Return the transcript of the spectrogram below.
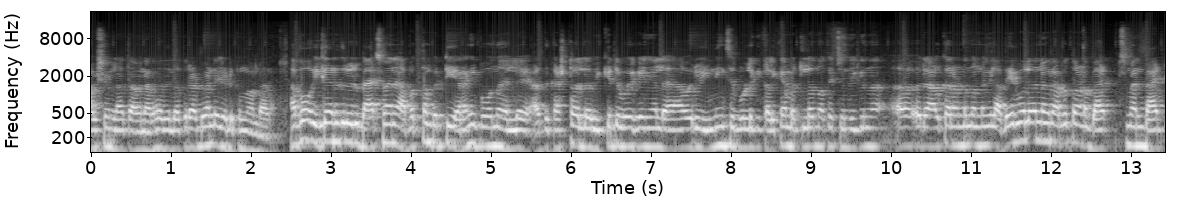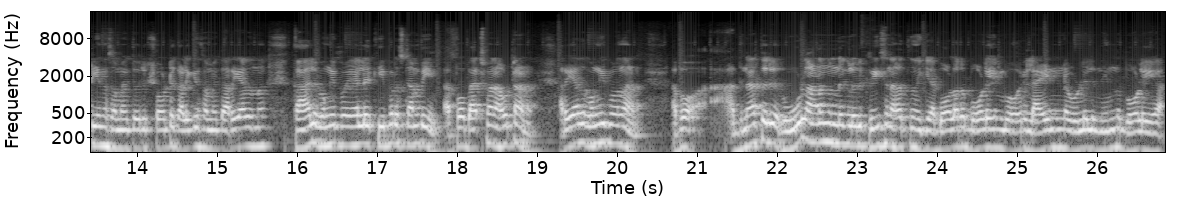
ആവശ്യമില്ലാത്ത അവന് അർഹതയില്ലാത്ത ഒരു അഡ്വാന്റേജ് എടുക്കുന്നതുകൊണ്ടാണ്. അപ്പോൾ ഇക്കാര്യത്തിൽ ഒരു ബാറ്റ്സ്മാൻ അബദ്ധം പറ്റി ഇറങ്ങിപ്പോകുന്നതല്ലേ? അത് കഷ്ടമല്ല? വിക്കറ്റ് പോയി കഴിഞ്ഞാൽ ആ ഒരു ഇന്നിങ്സ് പുള്ളിക്ക് കളിക്കാൻ പറ്റില്ല എന്നൊക്കെ ചിന്തിക്കുന്ന ഒരാൾക്കാരുണ്ടെന്നുണ്ടെങ്കിൽ അതേപോലെ തന്നെ ഒരു അബദ്ധമാണ്. ബാറ്റ്സ്മാൻ ബാറ്റ് ചെയ്യുന്ന സമയത്ത് ഒരു ഷോട്ട് കളിക്കുന്ന സമയത്ത് അറിയാതെ ഒന്ന് കാൽ പൊങ്ങിപ്പോയാൽ കീപ്പർ സ്റ്റംപ് ചെയ്യും. അപ്പോൾ ബാറ്റ്സ്മാൻ ഔട്ടാണ് അറിയാതെ പൊങ്ങിപ്പോകുന്നതാണ്. അപ്പോൾ അതിനകത്തൊരു റൂളാണെന്നുണ്ടെങ്കിൽ ഒരു ക്രീസിനകത്ത് നിൽക്കുക. ബോളർ ബോൾ ചെയ്യുമ്പോൾ ഒരു ലൈനിന്റെ ഉള്ളിൽ നിന്ന് ബോൾ ചെയ്യുക.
